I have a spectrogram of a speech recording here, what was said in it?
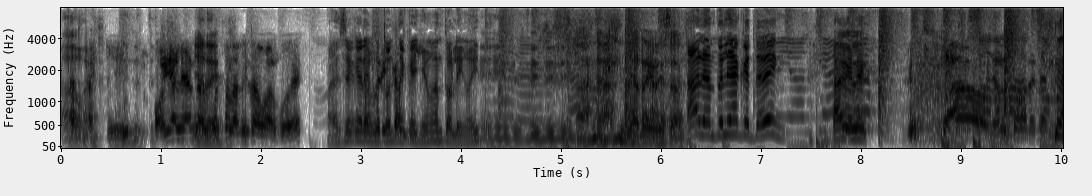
ah, bueno. Hoy a Leandro cuento la vida o algo, ¿eh? Parece que le gustó el tequeñón a Antolín, ¿oíste? Sí, sí, sí, ya regresamos. Dale, Antolín, a que te den. Hágale. Chao, ya lo estaba deteniendo.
